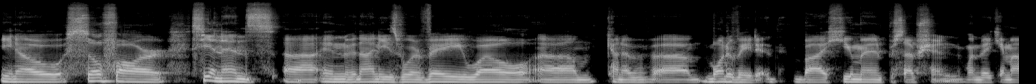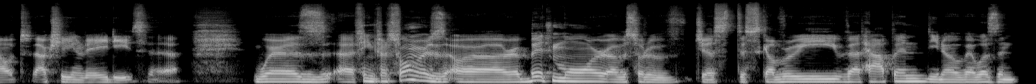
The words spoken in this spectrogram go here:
you know so far CNNs uh, in the '90s were very well um, kind of um, motivated by human perception when they came out. Actually, in the '80s, uh, whereas uh, I think Transformers are a bit more of a sort of just discovery that happened. You know, there wasn't.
